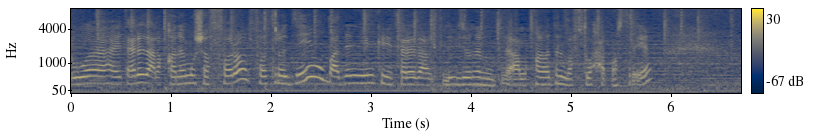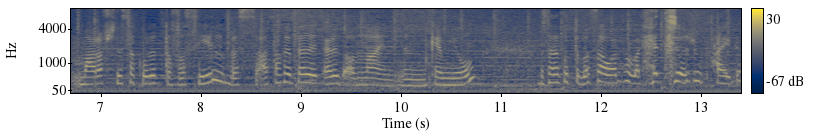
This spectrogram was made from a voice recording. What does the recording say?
وهيتعرض على قناة مشفرة الفترة دي وبعدين يمكن يتعرض على التلفزيون على القنوات المفتوحة المصرية. معرفش لسه كل التفاصيل بس أعتقد ابتدى يتعرض اونلاين من كام يوم. بس أنا كنت بصور فما لحقتش أشوف حاجة.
